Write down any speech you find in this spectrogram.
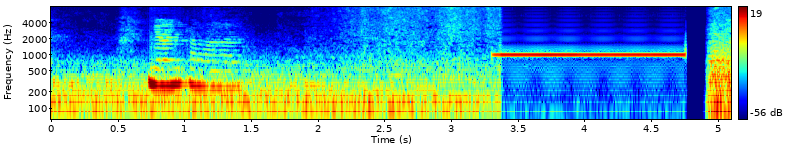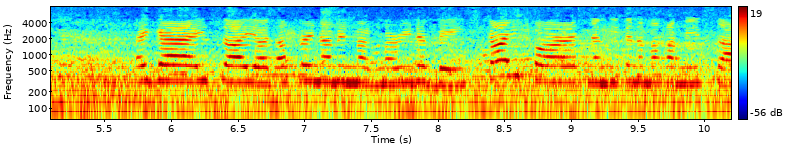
Yan ka mga. Hi guys, so yun, after namin mag Marina Bay Sky Park, nandito naman kami sa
